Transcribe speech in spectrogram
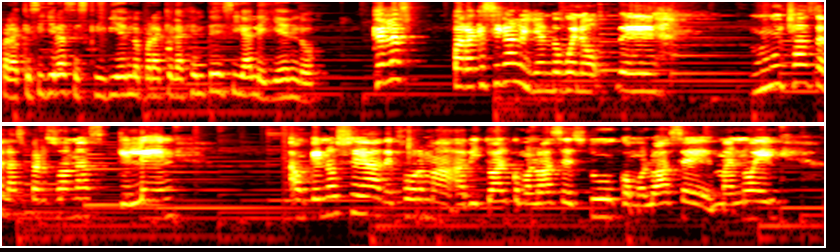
para que siguieras escribiendo, para que la gente siga leyendo? ¿Qué les, para que sigan leyendo? Bueno, eh, muchas de las personas que leen, aunque no sea de forma habitual como lo haces tú, como lo hace Manuel,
